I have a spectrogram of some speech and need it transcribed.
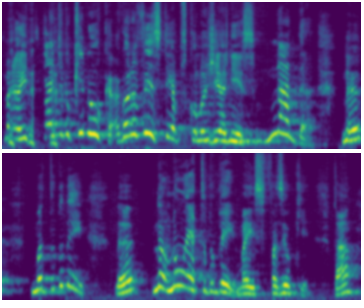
Mas tarde do que nunca. Agora vê se tem a psicologia nisso. Nada, né? Mas tudo bem, né? Não, não é tudo bem, mas fazer o quê, tá?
